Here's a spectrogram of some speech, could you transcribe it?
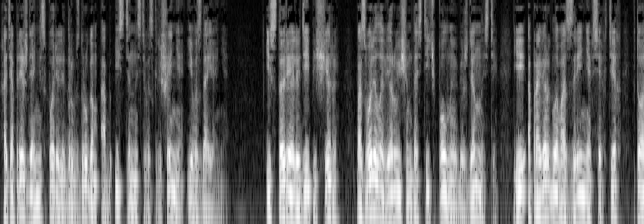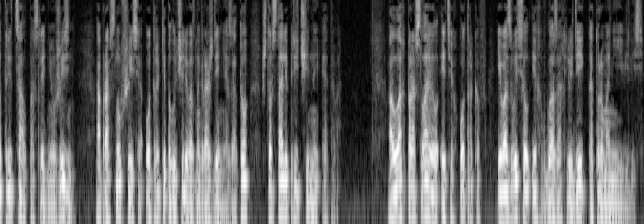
хотя прежде они спорили друг с другом об истинности воскрешения и воздаяния. История людей пещеры позволила верующим достичь полной убежденности и опровергла воззрение всех тех, кто отрицал последнюю жизнь, а проснувшиеся отроки получили вознаграждение за то, что стали причиной этого. Аллах прославил этих отроков и возвысил их в глазах людей, к которым они явились.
